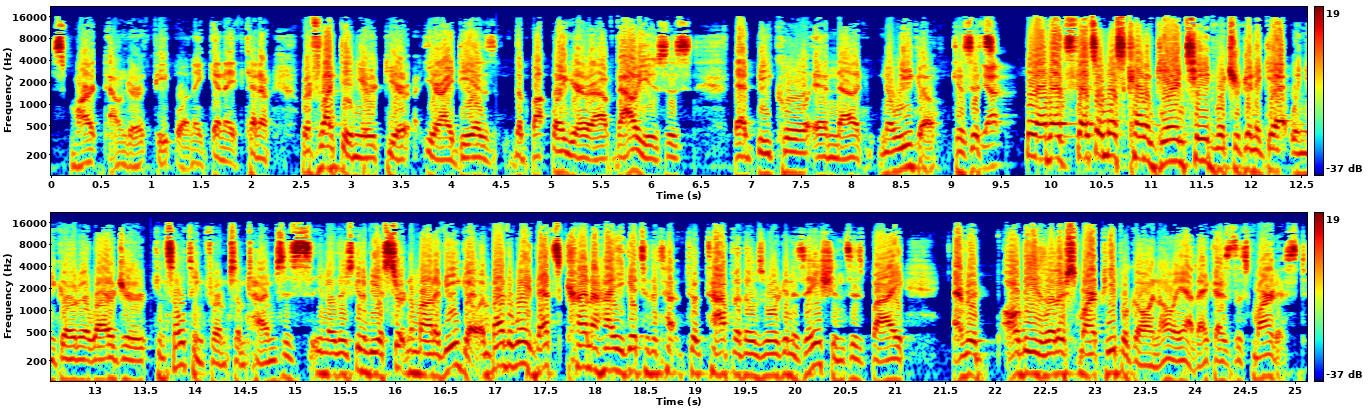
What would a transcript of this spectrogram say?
smart, down to earth people, and again, it kind of reflect in your your your ideas. The what your uh, values is that be cool and uh, no ego, because it's. Yep. You know that's that's almost kind of guaranteed what you're going to get when you go to a larger consulting firm. Sometimes is you know there's going to be a certain amount of ego, and by the way, that's kind of how you get to the top, to the top of those organizations is by every all these other smart people going, oh yeah, that guy's the smartest.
